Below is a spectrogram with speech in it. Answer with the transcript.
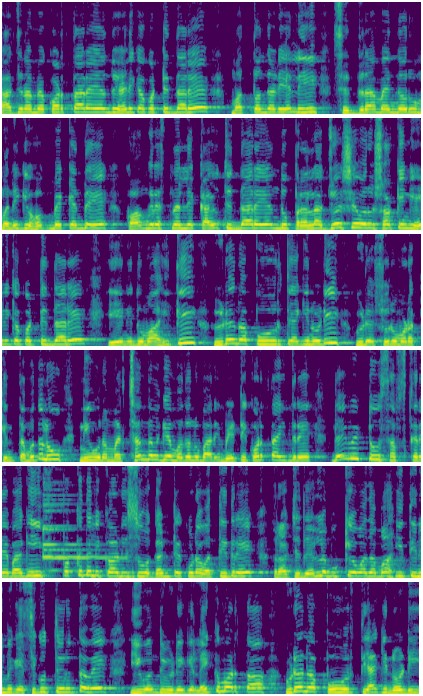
ರಾಜೀನಾಮೆ ಕೊಡ್ತಾರೆ ಎಂದು ಹೇಳಿಕೆ ಕೊಟ್ಟಿದ್ದಾರೆ. ಮತ್ತೊಂದೆಡೆಯಲ್ಲಿ ಸಿದ್ದರಾಮಯ್ಯನವರು ಮನೆಗೆ ಹೋಗಬೇಕೆಂದೇ ಕಾಂಗ್ರೆಸ್ನಲ್ಲೇ ಕಾಯುತ್ತಿದ್ದಾರೆ ಎಂದು ಪ್ರಹ್ಲಾದ್ ಜೋಶಿ ಅವರು ಶಾಕಿಂಗ್ ಹೇಳಿಕೆ ಕೊಟ್ಟಿದ್ದಾರೆ. ಏನಿದು ಮಾಹಿತಿ? ವಿಡಿಯೋನ ಪೂರ್ತಿಯಾಗಿ ನೋಡಿ. ವಿಡಿಯೋ ಶುರು ಮಾಡೋಕ್ಕಿಂತ ಮೊದಲು ನೀವು ನಮ್ಮ ಚಾನಲ್ಗೆ ಮೊದಲು ಬಾರಿ ಭೇಟಿ ಕೊಡ್ತಾ ಇದ್ರೆ ದಯವಿಟ್ಟು ಸಬ್ಸ್ಕ್ರೈಬ್ ಆಗಿ ಪಕ್ಕದಲ್ಲಿ ಕಾಣಿಸುವ ಗಂಟೆ ಕೂಡ ಒತ್ತಿದ್ರೆ ರಾಜ್ಯದ ಎಲ್ಲ ಮುಖ್ಯವಾದ ಮಾಹಿತಿ ನಿಮಗೆ ಸಿಗುತ್ತಿರುತ್ತವೆ. ಈ ಒಂದು ವಿಡಿಯೋಗೆ ಲೈಕ್ ಮಾಡ್ತಾ, ವಿಡಿಯೋನ ಪೂರ್ತಿಯಾಗಿ ನೋಡಿ.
